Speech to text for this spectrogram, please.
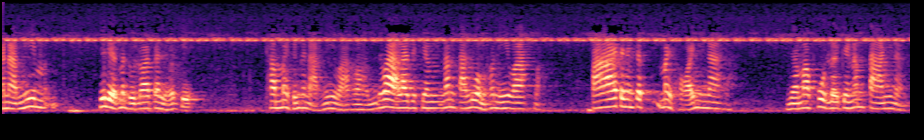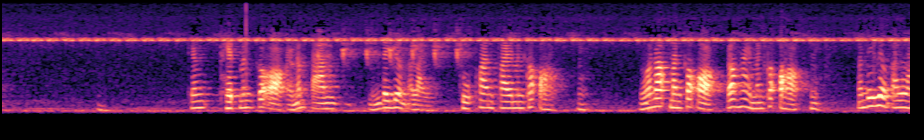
ขนาดนี้ที่เหลือมันดูดลอยไปเหลือที่ทำไม่ถึงขนาดนี้วะว่าอะไรจะเพียงน้ำตาร่วงเท่านี้วะตายแต่ยังจะไม่ถอยนี่นะอย่ามาพูดเลยเพียงน้ำตานี่นะเพียงเผ็ดมันก็ออกไอ้น้ำตาเหมือนได้เรื่องอะไรถูกควันไฟมันก็ออกหัวเราะมันก็ออกร้องไห้มันก็ออกนี่มันได้เรื่องอะไร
